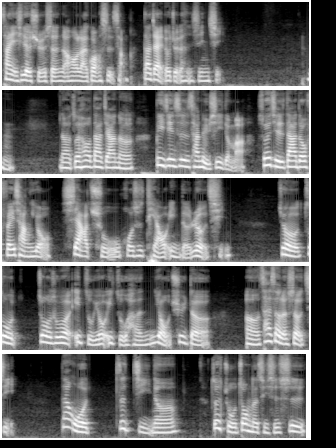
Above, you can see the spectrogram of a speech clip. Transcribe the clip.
餐饮系的学生，然后来逛市场，大家也都觉得很新奇。嗯，那最后大家呢，毕竟是餐旅系的嘛，所以其实大家都非常有下厨或是调饮的热情，就做做出了一组又一组很有趣的呃菜色的设计。但我自己呢，最着重的其实是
